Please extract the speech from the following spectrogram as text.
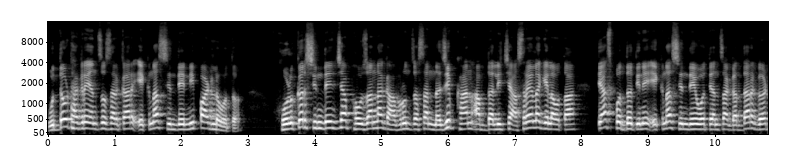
उद्धव ठाकरे यांचं सरकार एकनाथ शिंदेंनी पाडलं होतं. होळकर शिंदेंच्या फौजांना घाबरून जसा नजीब खान अब्दालीच्या आश्रयाला गेला होता त्याच पद्धतीने एकनाथ शिंदे व त्यांचा गद्दार गट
